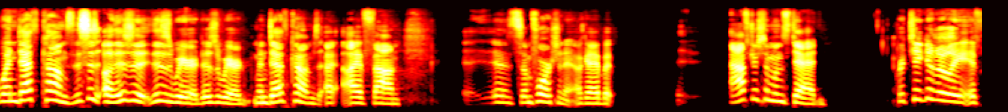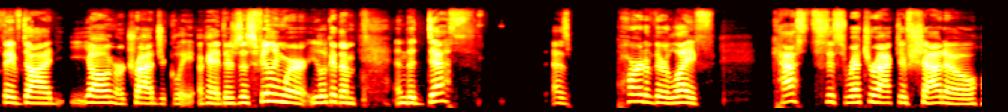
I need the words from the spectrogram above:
when death comes, this is oh this is this is weird. This is weird. When death comes, I, I've found eh, it's unfortunate. Okay, but after someone's dead, particularly if they've died young or tragically, okay, there's this feeling where you look at them and the death as part of their life casts this retroactive shadow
